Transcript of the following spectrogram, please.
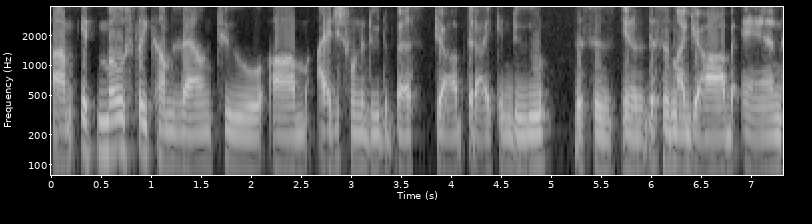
Um, it mostly comes down to um, I just want to do the best job that I can do. This is you know this is my job, and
